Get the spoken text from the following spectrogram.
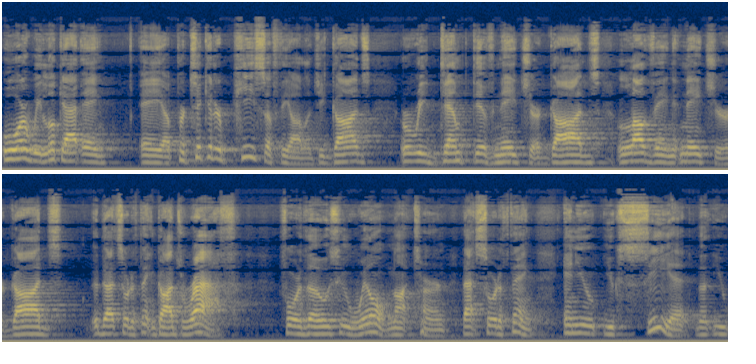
or we look at a a, a particular piece of theology, God's redemptive nature, God's loving nature, God's that sort of thing, God's wrath for those who will not turn, that sort of thing. And you, you see it, the, you,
